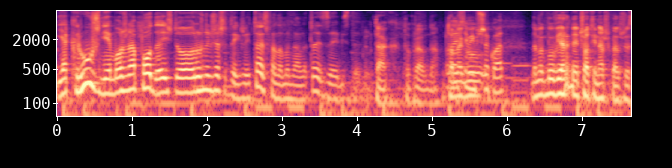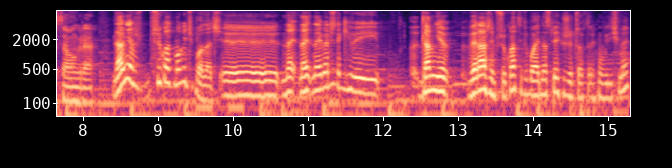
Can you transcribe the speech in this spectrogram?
jak różnie można podejść do różnych rzeczy w tej grze. I to jest fenomenalne, to jest zajebiste. Tak, to prawda. Tomek Podajcie mi był, przykład. Tomek był wierny Choti na przykład przez całą grę. Dla mnie przykład mogę ci podać. Yy, naj, naj, najbardziej taki dla mnie wyraźny przykład, i to była jedna z pierwszych rzeczy, o których mówiliśmy,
